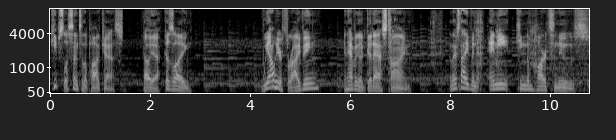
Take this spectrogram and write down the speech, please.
keeps listening to the podcast. Hell yeah! Because, like, we out here thriving and having a good ass time. And there's not even any Kingdom Hearts news.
